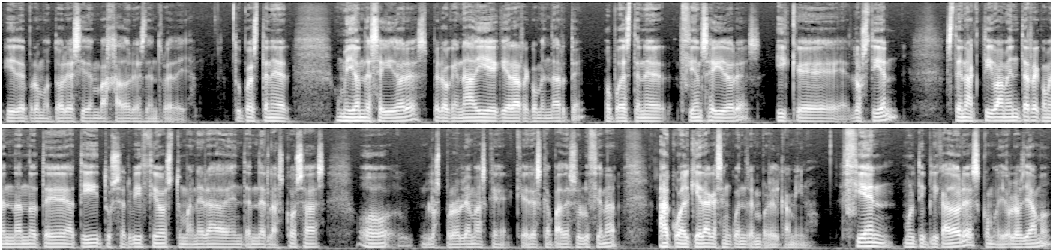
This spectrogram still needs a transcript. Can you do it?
y de promotores y de embajadores dentro de ella. Tú puedes tener un millón de seguidores, pero que nadie quiera recomendarte, o puedes tener 100 seguidores y que los 100 estén activamente recomendándote a ti tus servicios, tu manera de entender las cosas o los problemas que, eres capaz de solucionar a cualquiera que se encuentren por el camino. 100 multiplicadores, como yo los llamo,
